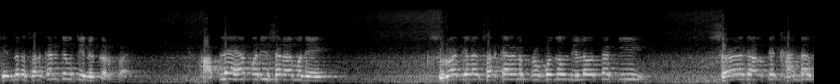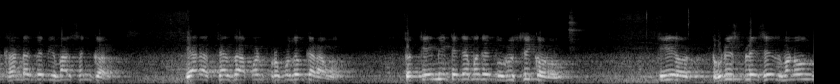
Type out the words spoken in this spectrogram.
केंद्र सरकारच्या वतीनं करतोय. आपल्या ह्या परिसरामध्ये सुरुवातीला सरकारनं प्रपोजल दिलं होतं की सरळगाव ते खांडास खांडाचं भीमाशंकर या रस्त्याचं आपण प्रपोजल करावं. तर ते मी त्याच्यामध्ये दुरुस्ती करून ती टुरिस्ट प्लेसेस म्हणून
